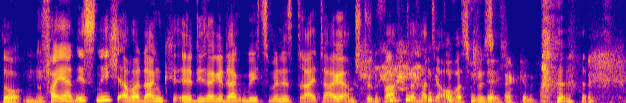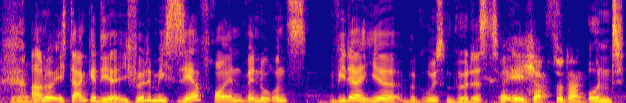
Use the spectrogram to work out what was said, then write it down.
So, mhm. feiern ist nicht, aber dank äh, dieser Gedanken bin ich zumindest drei Tage am Stück wach. Das hat ja auch was für sich. ja, genau. ja. Arno, ich danke dir. Ich würde mich sehr freuen, wenn du uns wieder hier begrüßen würdest. Ich habe zu danken. Und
